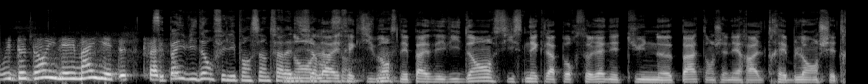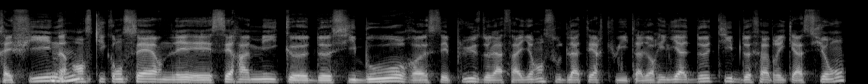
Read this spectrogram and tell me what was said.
Oui, dedans il est émaillé de toute façon. C'est pas évident, Philippe Ancien, de faire la non, différence. là, hein. effectivement, ce n'est pas évident, si ce n'est que la porcelaine est une pâte en général très blanche et très fine. Mhm. En ce qui concerne les céramiques de Cibourg, euh, c'est plus de la faïence ou de la terre cuite. Alors, il y a deux types de fabrication.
